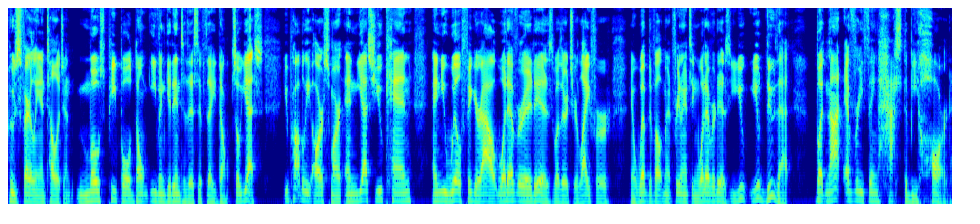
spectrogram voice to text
who's fairly intelligent. Most people don't even get into this if they don't. So yes, you probably are smart. And yes, you can and you will figure out whatever it is, whether it's your life or, you know, web development, freelancing, whatever it is. You, you do that. But not everything has to be hard,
